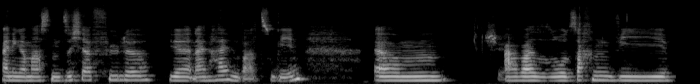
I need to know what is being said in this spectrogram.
einigermaßen sicher fühle, wieder in ein Hallenbad zu gehen. Ähm, aber so Sachen wie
